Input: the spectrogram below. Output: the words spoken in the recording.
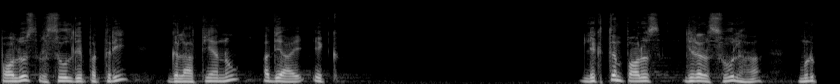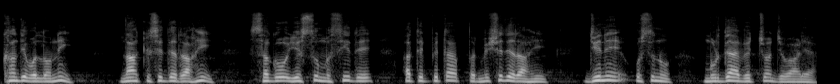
ਪੌਲਸ ਰਸੂਲ ਦੀ ਪੱਤਰੀ ਗਲਾਤੀਆਂ ਨੂੰ ਅਧਿਆਇ 1 ਲਿਖਤਮ ਪੌਲਸ, ਜਿਹੜਾ ਰਸੂਲ ਹਾਂ, ਮਨੁੱਖਾਂ ਦੇ ਵੱਲੋਂ ਨਹੀਂ, ਨਾ ਕਿਸੇ ਦੇ ਰਾਹੀਂ ਸਗੋਂ ਯਿਸੂ ਮਸੀਹ ਦੇ ਅਤੇ ਪਿਤਾ ਪਰਮੇਸ਼ਰ ਦੇ ਰਾਹੀਂ, ਜਿਨੇ ਉਸ ਨੂੰ ਮੁਰਦਿਆਂ ਵਿੱਚੋਂ ਜਵਾਲਿਆ।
